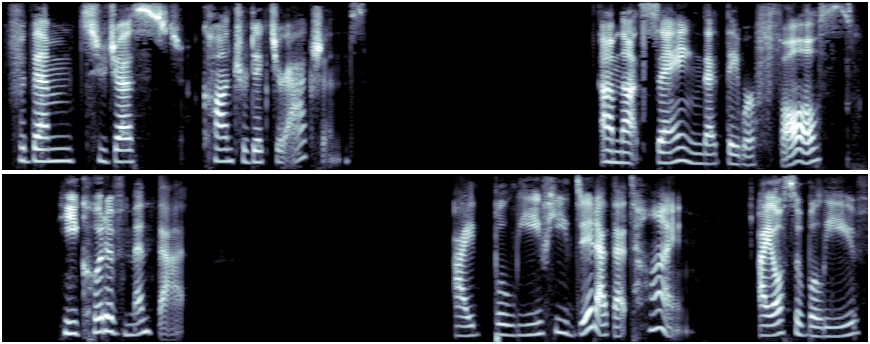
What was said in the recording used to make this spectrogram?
for them to just contradict your actions. I'm not saying that they were false. He could have meant that. I believe he did at that time. I also believe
